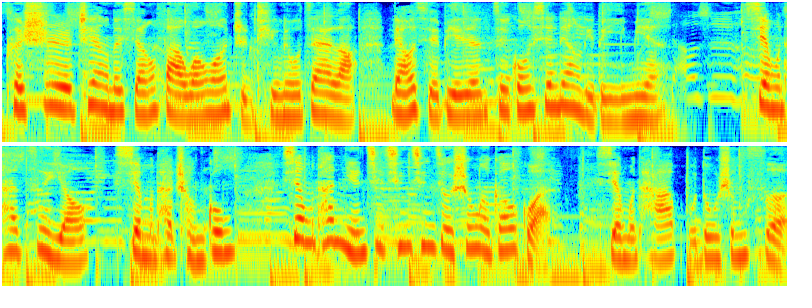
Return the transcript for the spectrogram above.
可是这样的想法往往只停留在了了解别人最光鲜亮丽的一面，羡慕他自由，羡慕他成功，羡慕他年纪轻轻就升了高管，羡慕他不动声色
